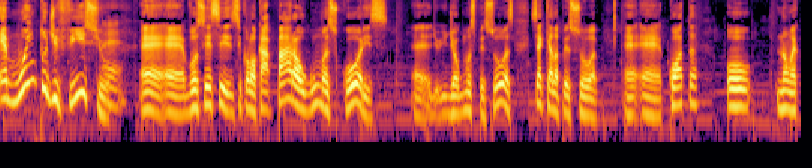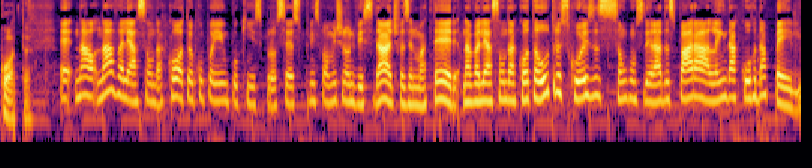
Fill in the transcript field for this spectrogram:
é muito difícil É. é, é, você se, se colocar para algumas cores é, de, de algumas pessoas, se aquela pessoa é, é cota ou não é cota. É, na, na avaliação da cota, eu acompanhei um pouquinho esse processo, principalmente na universidade, fazendo matéria. Na avaliação da cota, outras coisas são consideradas para além da cor da pele.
